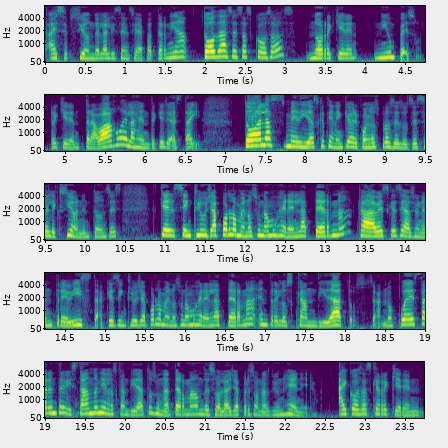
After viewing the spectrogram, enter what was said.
a excepción de la licencia de paternidad, todas esas cosas no requieren ni un peso, requieren trabajo de la gente que ya está ahí todas las medidas que tienen que ver con los procesos de selección. Entonces, que se incluya por lo menos una mujer en la terna cada vez que se hace una entrevista, que se incluya por lo menos una mujer en la terna entre los candidatos. O sea, no puede estar entrevistando ni en los candidatos una terna donde solo haya personas de un género. Hay cosas que requieren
